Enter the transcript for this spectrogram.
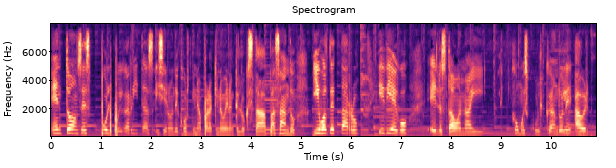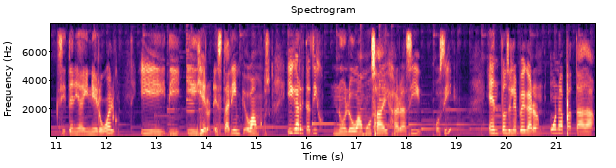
Entonces Pulpo y Garritas hicieron de cortina para que no vieran qué es lo que estaba pasando. Y Voz de Tarro y Diego eh, lo estaban ahí como esculcándole a ver si tenía dinero o algo. Y, y, dijeron, está limpio, vamos. Y Garritas dijo, no lo vamos a dejar así, ¿o sí? Entonces le pegaron una patada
